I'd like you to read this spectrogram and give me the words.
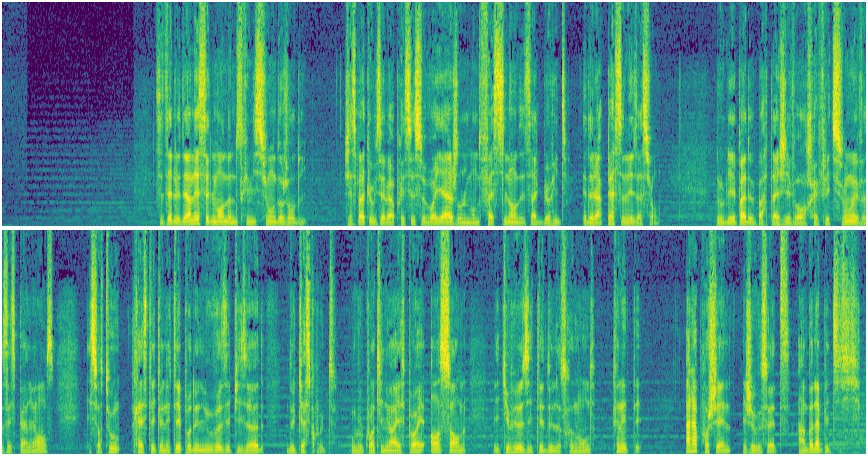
C'était le dernier segment de notre émission d'aujourd'hui. J'espère que vous avez apprécié ce voyage dans le monde fascinant des algorithmes et de la personnalisation. N'oubliez pas de partager vos réflexions et vos expériences, et surtout, restez connectés pour de nouveaux épisodes de Casse-Croûte, où nous continuerons à explorer ensemble les curiosités de notre monde connecté. À la prochaine, et je vous souhaite un bon appétit.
